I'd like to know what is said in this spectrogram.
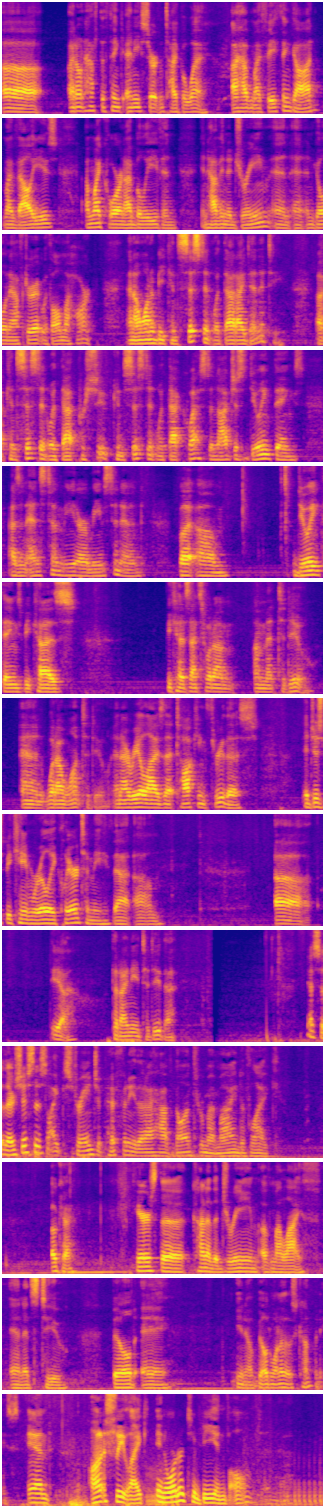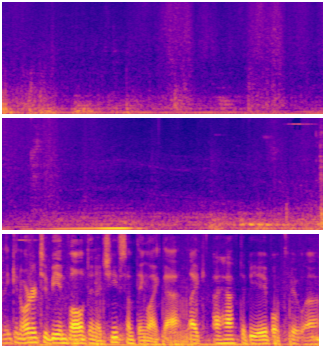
uh, I don't have to think any certain type of way. I have my faith in God, my values at my core, and I believe in, in having a dream and, and, and going after it with all my heart. And I want to be consistent with that identity, uh, consistent with that pursuit, consistent with that quest, and not just doing things as an ends to mean or a means to an end, but um, doing things because because that's what I'm I'm meant to do and what I want to do. And I realized that talking through this, it just became really clear to me that um, uh, yeah, that I need to do that. Yeah, so there's just this like strange epiphany that I have gone through my mind of like, okay, here's the kind of the dream of my life and it's to build a you know build one of those companies. And honestly like in order to be involved in that I think in order to be involved and achieve something like that like I have to be able to uh,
